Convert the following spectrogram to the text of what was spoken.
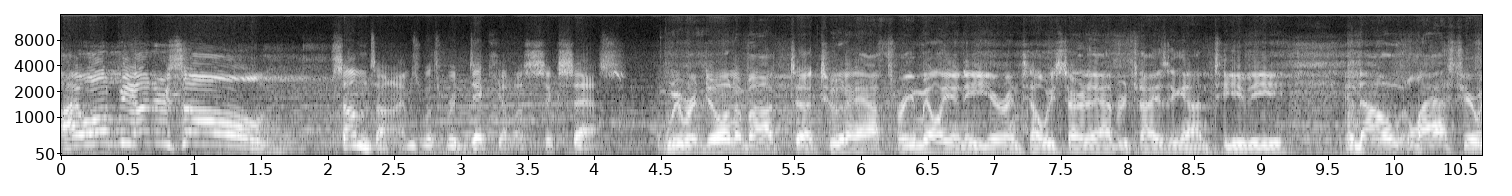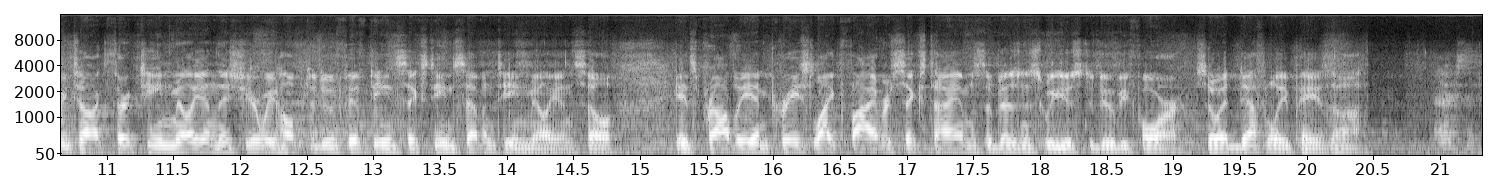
I won't be undersold. Sometimes with ridiculous success. We were doing about uh, two and a half, three million a year until we started advertising on TV. And now last year we talked 13 million. This year we hope to do 15, 16, 17 million. So it's probably increased like five or six times the business we used to do before. So it definitely pays off. Excellent.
